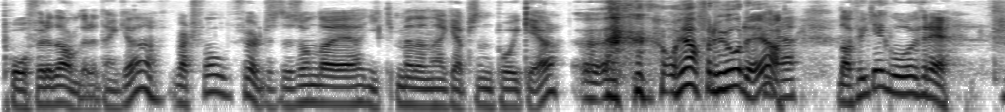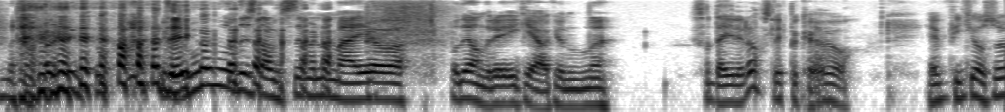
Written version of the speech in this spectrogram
påføre det andre, tenker jeg da. I hvert fall føltes det sånn da jeg gikk med denne capsen på Ikea. Åh ja, for du gjorde det, ja. Ja, Da fikk jeg gå i fred. Da var en det- god, god distanse mellom meg og, og de andre Ikea-kundene. Så deilig da, slippe kø og... Jeg fikk jo også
